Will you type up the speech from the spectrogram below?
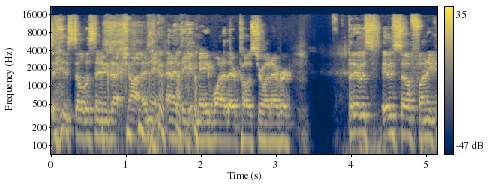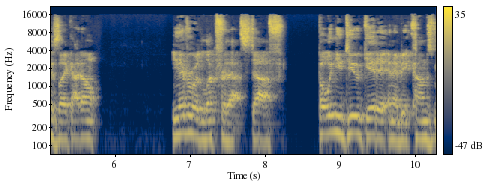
It's still the same exact shot, and, it, and I think it made one of their posts or whatever. But it was it was so funny because like I don't, you never would look for that stuff, but when you do get it and it becomes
